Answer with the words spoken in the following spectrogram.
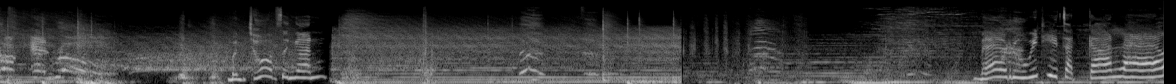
Rock and roll มันชอบซะงั้น แม่รู้วิธีจัดการแล้ว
